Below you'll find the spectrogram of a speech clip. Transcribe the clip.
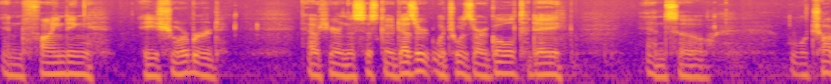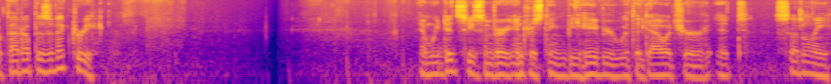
in finding a shorebird out here in the Cisco Desert, which was our goal today. And so we'll chalk that up as a victory. And we did see some very interesting behavior with the dowitcher. It suddenly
